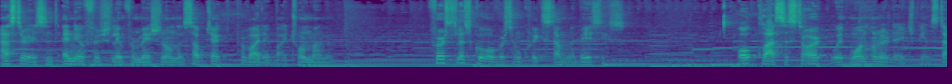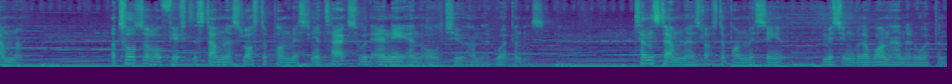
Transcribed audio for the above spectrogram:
as there isn't any official information on the subject provided by Torn Banner. First let's go over some quick stamina basics. All classes start with 100 HP and stamina. A total of 15 stamina is lost upon missing attacks with any and all two-handed weapons. 10 stamina is lost upon missing, missing with a one-handed weapon.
